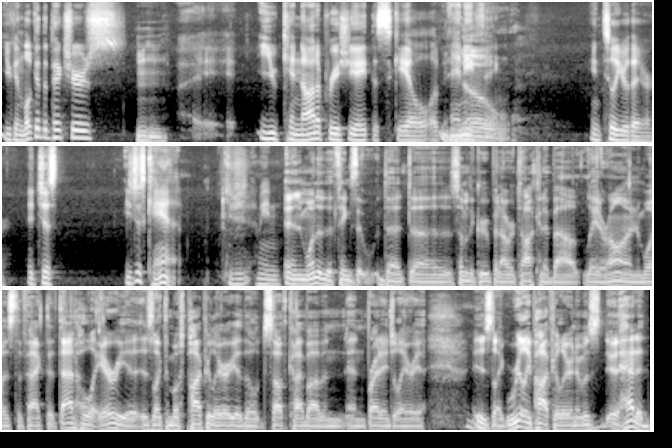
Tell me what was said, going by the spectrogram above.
you can look at the pictures. Mm-hmm. You cannot appreciate the scale of anything No. until you're there. It just you just can't. You just, I mean, And one of the things that that uh, some of the group and I were talking about later on was the fact that that whole area is like the most popular area, the South Kaibab and, and Bright Angel area is like really popular, and it was it had a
